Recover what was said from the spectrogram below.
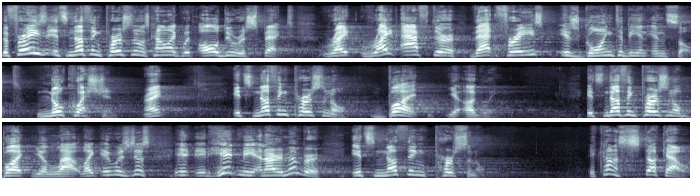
The phrase, it's nothing personal, is kind of like with all due respect. Right, right after that phrase is going to be an insult. No question, right? It's nothing personal, but you're ugly. It's nothing personal, but you're loud. Like it was just, it, it hit me, and I remember it's nothing personal. It kind of stuck out.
